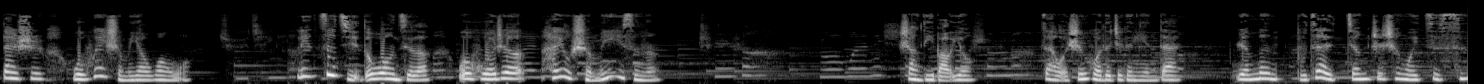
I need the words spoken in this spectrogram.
但是我为什么要忘我？连自己都忘记了，我活着还有什么意思呢？上帝保佑，在我生活的这个年代，人们不再将之称为自私，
